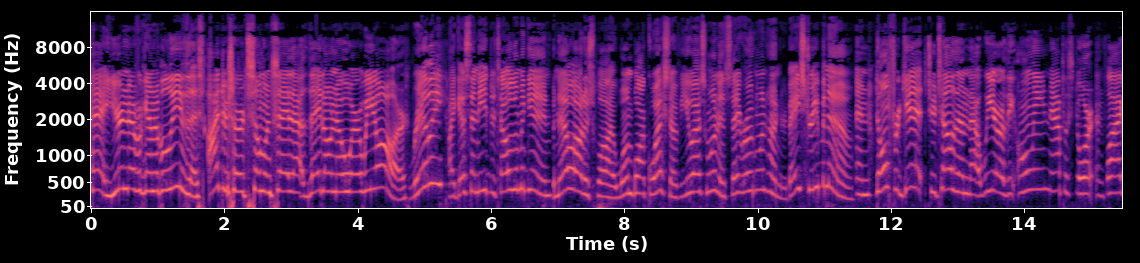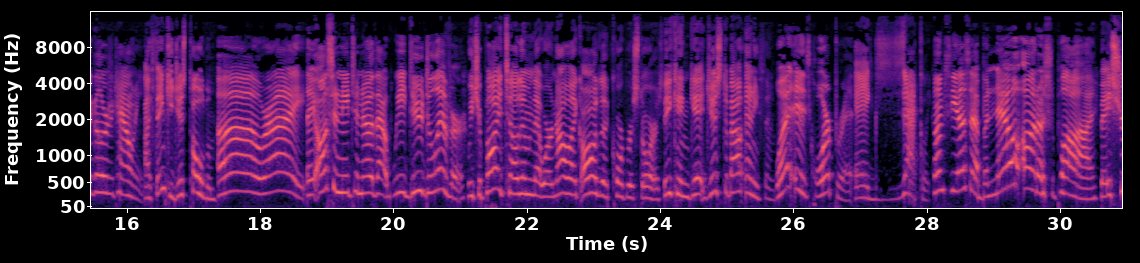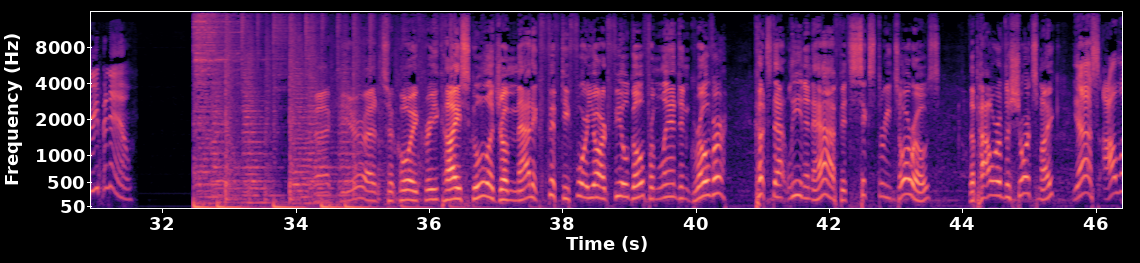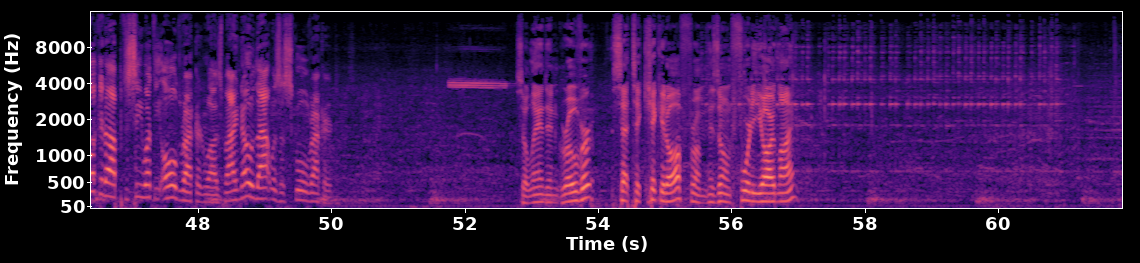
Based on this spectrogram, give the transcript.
Hey, you're never gonna believe this. I just heard someone say that they don't know where we are. Really? I guess I need to tell them again. Bunnell Auto Supply, one block west of US 1 and State Road 100. Bay Street, Bunnell. And don't forget to tell them that we are the only Napa store in Flagler County. I think you just told them. Oh, right. They also need to know that we do deliver. We should probably tell them that we're not like all the corporate stores. We can get just about anything. What is corporate? Exactly. Come see us at Bunnell Auto Supply. Bay Street, Bunnell. Back here at Tocoi Creek High School, a dramatic 54 yard field goal from Landon Grover cuts that lead in half. It's 6 3 Toros. The power of the shorts, Mike. Yes, I'll look it up to see what the old record was, but I know that was a school record. So Landon Grover set to kick it off from his own 40 yard line.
